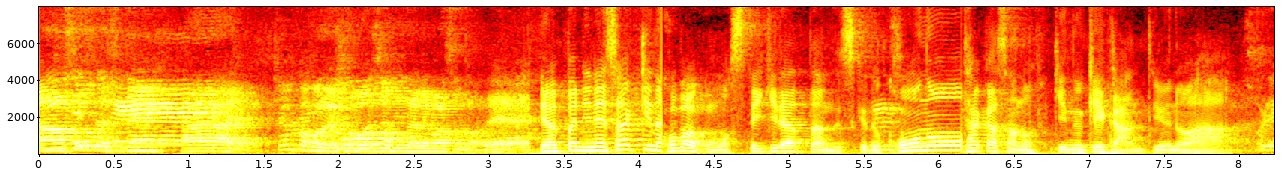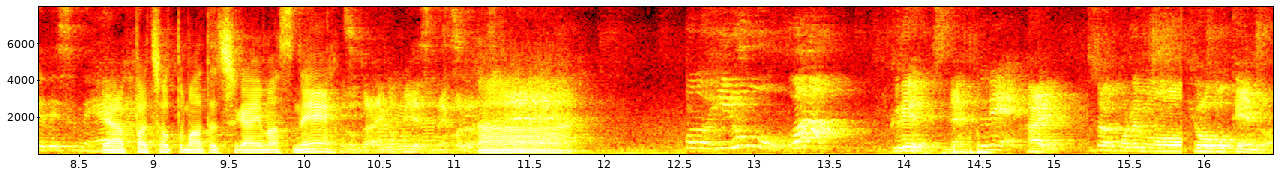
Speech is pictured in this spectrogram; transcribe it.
あそうですね。はい。キャンプはこれ標準になりますので。やっぱりね、さっきの小箱も素敵だったんですけど、この高さの吹き抜け感っていうのは、これですね。やっぱちょっとまた違いますね。こ。の醍醐味ですねこれははこの色はグレーですね。グレー。はい。実はこれも兵庫県の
